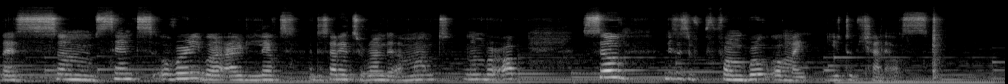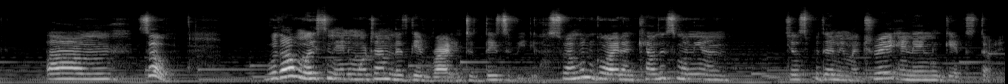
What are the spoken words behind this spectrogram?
there's some cents over it, but I left I decided to run the amount number up. So this is from both of my youtube channels. Um so without wasting any more time let's get right into this video. So i'm to go ahead and count this money and just put them in my tray and then get started.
